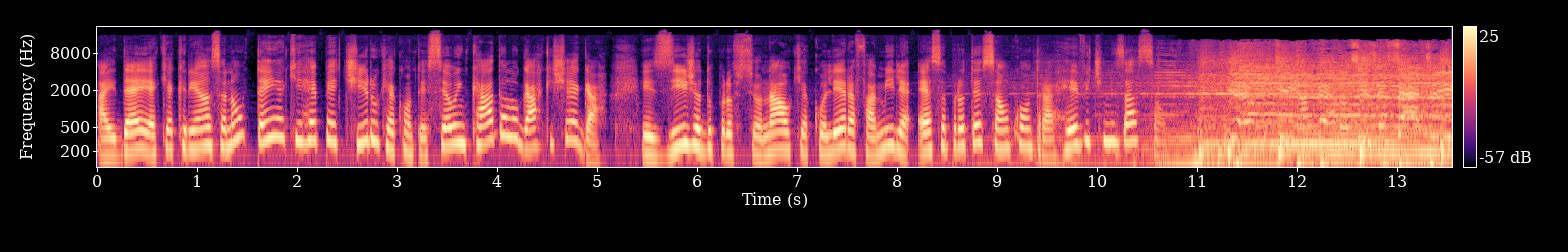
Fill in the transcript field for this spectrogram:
a ideia é que a criança não tenha que repetir o que aconteceu em cada lugar que chegar. Exija do profissional que acolher a família essa proteção contra a revitimização. Eu tinha apenas 17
